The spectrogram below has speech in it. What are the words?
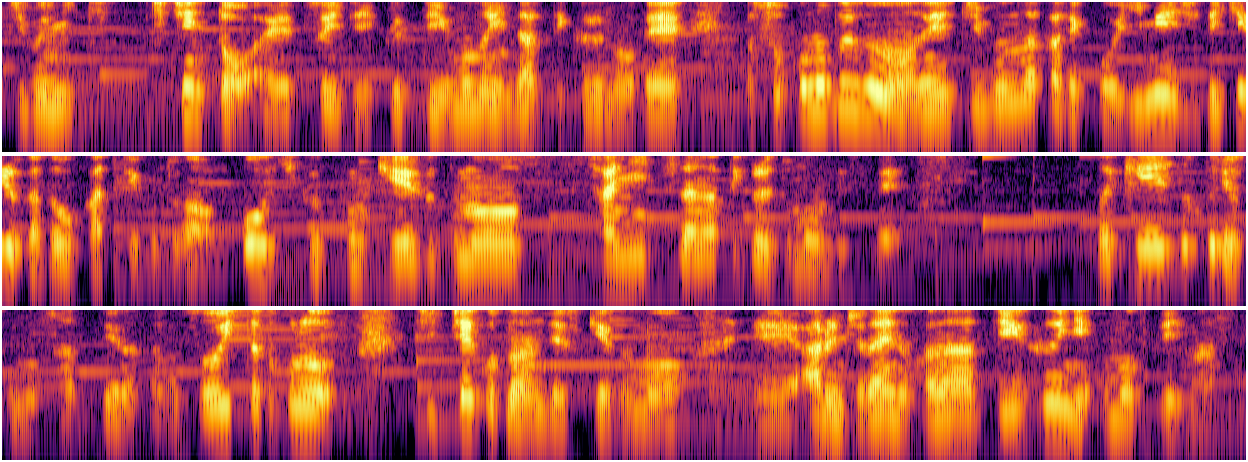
自分にきちんと、えついていくっていうものになってくるので、そこの部分をね、自分の中でこうイメージできるかどうかっていうことが大きくこの継続の差につながってくると思うんですね。継続力の差っていうのは多分そういったところ、ちっちゃいことなんですけれども、えー、あるんじゃないのかなっていうふうに思っています。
